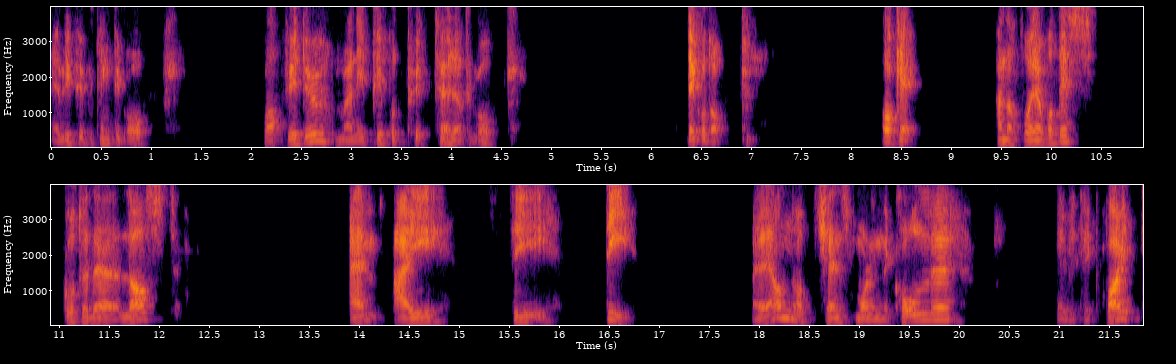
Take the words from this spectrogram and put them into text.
Every people think to go up. What we do, many people put Terra to go up. They go up. Okay, I'm not worried about this. go to the last M I C D. I am not chance more than the color. Maybe take white.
